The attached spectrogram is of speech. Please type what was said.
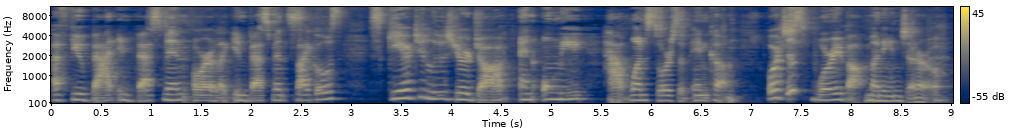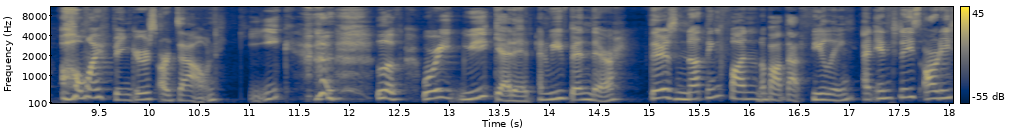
a few bad investment or like investment cycles, scared to lose your job and only have one source of income or just worry about money in general. All my fingers are down. Eek. Look, we we get it and we've been there. There's nothing fun about that feeling. And in today's already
